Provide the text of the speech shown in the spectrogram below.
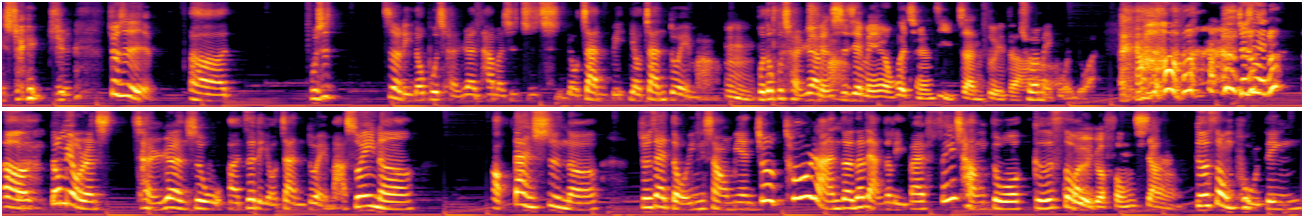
水军，就是呃，不是。这里都不承认他们是支持有战兵有战队吗？嗯，不都不承认吗？全世界没人会承认自己战队的，啊，除了美国以外。然后就是呃都没有人承认是我呃这里有战队嘛，所以呢，哦，但是呢，就在抖音上面，就突然的那两个礼拜非常多歌颂，会有一个风向歌颂普丁。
